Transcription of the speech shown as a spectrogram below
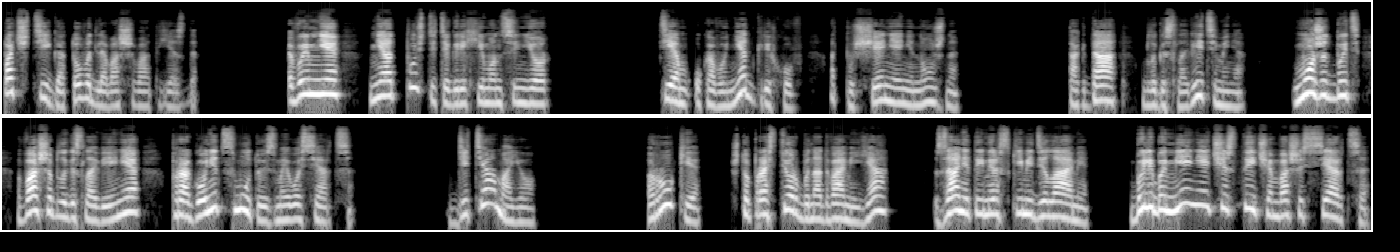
почти готово для вашего отъезда. Вы мне не отпустите грехи, монсеньор. Тем, у кого нет грехов, отпущения не нужно. Тогда благословите меня. Может быть, ваше благословение прогонит смуту из моего сердца. Дитя мое, руки, что простер бы над вами я, занятые мирскими делами, были бы менее чисты, чем ваше сердце,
